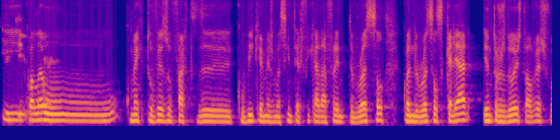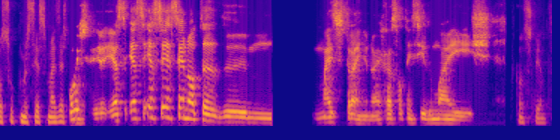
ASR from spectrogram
E qual é o. Como é que tu vês o facto de Kubica mesmo assim ter ficado à frente de Russell, quando o Russell, se calhar, entre os dois, talvez fosse o que merecesse mais este Pois, essa, essa, essa, é a nota de mais estranha, não é? Russell tem sido mais consistente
